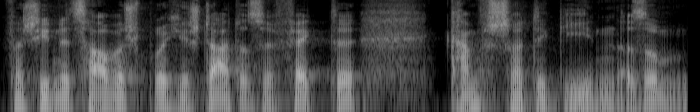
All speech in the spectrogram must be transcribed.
verschiedene Zaubersprüche, Statuseffekte, Kampfstrategien, also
